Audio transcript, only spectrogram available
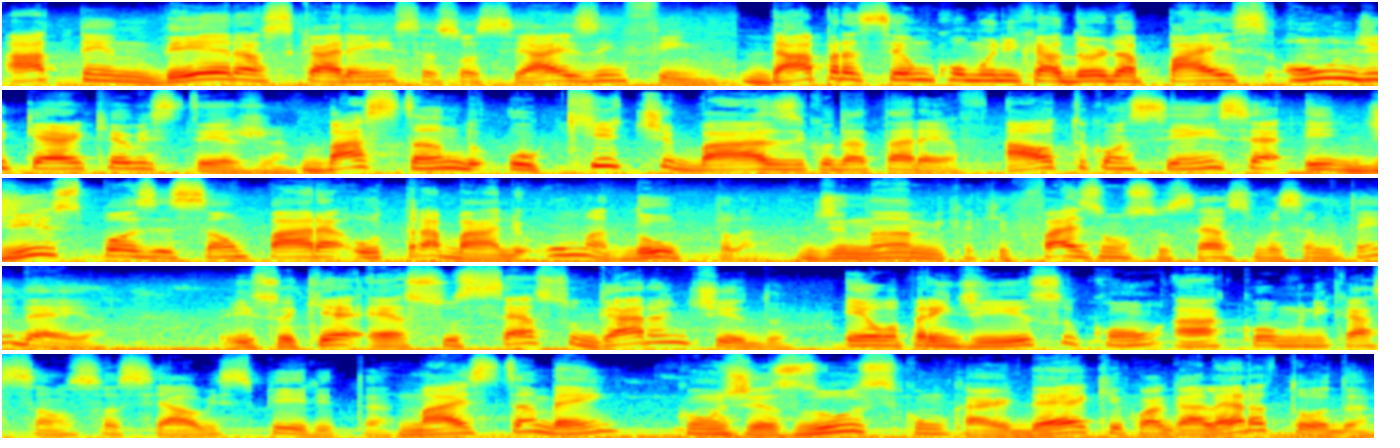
atender às carências sociais, enfim. Dá para ser um comunicador da paz onde quer que eu esteja, bastando o kit básico da tarefa: autoconsciência e disposição para o trabalho. Uma dupla dinâmica que faz um sucesso, você não tem ideia. Isso aqui é, é, sucesso garantido. Eu aprendi isso com a comunicação social espírita, mas também com Jesus, com Kardec, com a galera toda.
